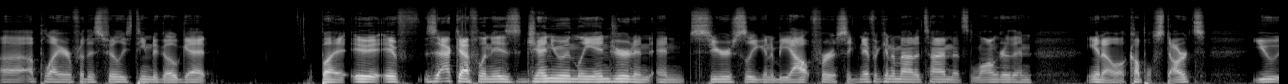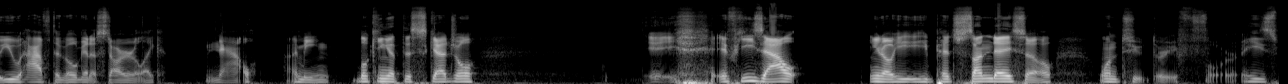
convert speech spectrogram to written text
uh, a player for this Phillies team to go get. But if Zach Eflin is genuinely injured and, and seriously going to be out for a significant amount of time, that's longer than you know a couple starts. You you have to go get a starter like now. I mean, looking at this schedule, if he's out, you know he, he pitched Sunday, so one, two, three, four. He's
